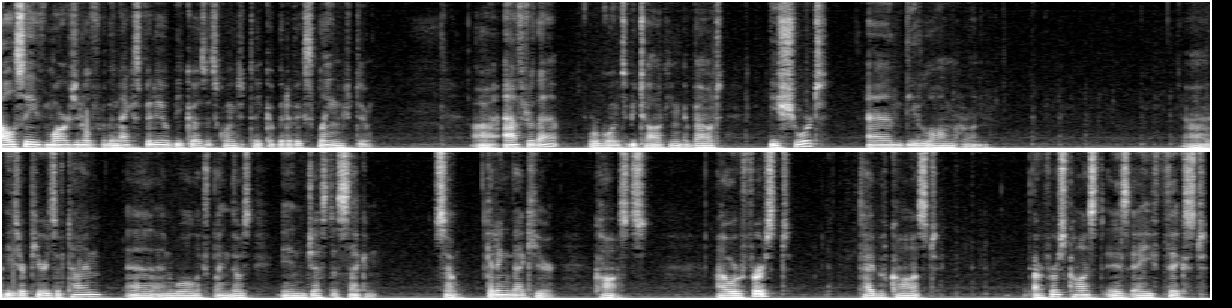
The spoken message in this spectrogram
I'll save marginal for the next video because it's going to take a bit of explaining to do. Uh, after that, we're going to be talking about the short and the long run. Uh, these are periods of time, and, and we'll explain those in just a second. So, getting back here, costs. Our first type of cost, our first cost is a fixed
